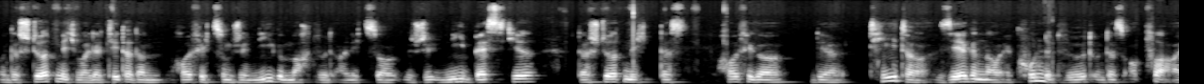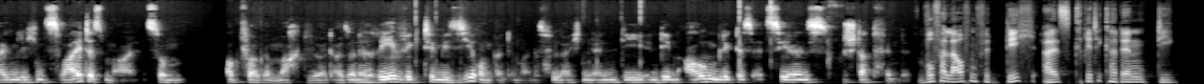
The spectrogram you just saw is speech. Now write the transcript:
und das stört mich, weil der Täter dann häufig zum Genie gemacht wird, eigentlich zur Geniebestie. Da stört mich, dass häufiger der Täter sehr genau erkundet wird und das Opfer eigentlich ein zweites Mal zum Opfer gemacht wird. Also eine Reviktimisierung könnte man das vielleicht nennen, die in dem Augenblick des Erzählens stattfindet. Wo verlaufen für dich als Kritiker denn die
